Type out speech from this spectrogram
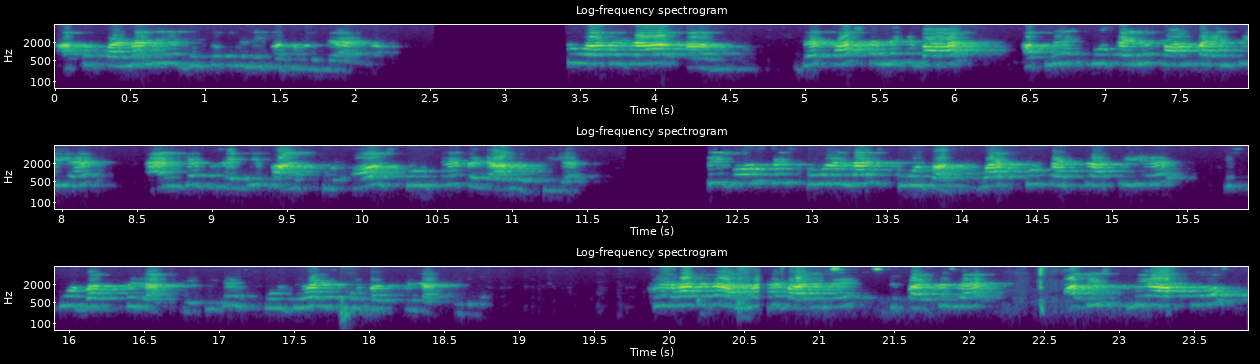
आपको पढ़ना नहीं है दूसरों को नहीं समझ में आएगा। तो आप बेटा ब्रेकफास्ट करने के बाद अपने स्कूल का यूनिफॉर्म पहनती है। And get ready for school और स्कूल के लिए तैयार होती है। She goes to school in the school bus वह स्कूल कैसे जाती है? स्कूल बस पे जाती है, ठीक है? स्कूल जो है स्कूल बस पे जाती है। फिर यहाँ पे अन्ना के बारे में जो है। अब इसमें आपको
